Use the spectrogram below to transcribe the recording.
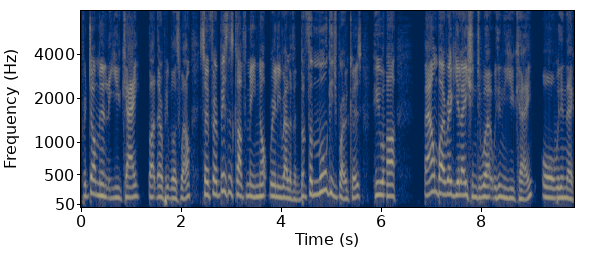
predominantly UK, but there are people as well. So for a business card, for me, not really relevant. But for mortgage brokers who are bound by regulation to work within the UK or within their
